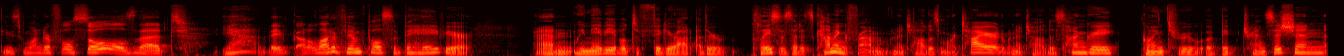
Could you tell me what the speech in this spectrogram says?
these wonderful souls that, yeah, they've got a lot of impulsive behavior. And we may be able to figure out other places that it's coming from when a child is more tired, when a child is hungry, going through a big transition,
